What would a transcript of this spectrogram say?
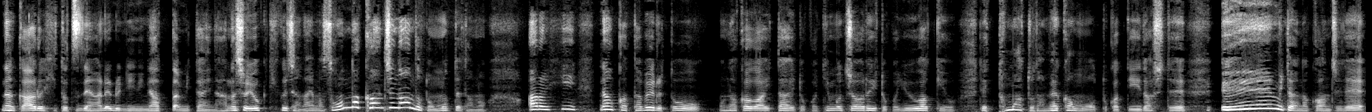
なんかある日突然アレルギーになったみたいな話をよく聞くじゃない？まあそんな感じなんだと思ってたの。ある日、なんか食べるとお腹が痛いとか気持ち悪いとか言うわけよ。で、トマトダメかもとかって言い出して、えー？みたいな感じで。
